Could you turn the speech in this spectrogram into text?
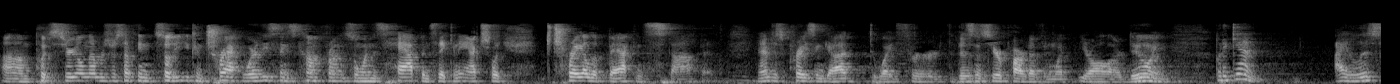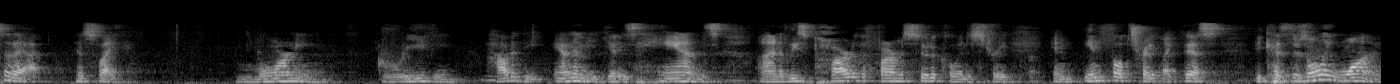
um, put serial numbers or something so that you can track where these things come from. So when this happens, they can actually trail it back and stop it. And I'm just praising God, Dwight, for the business you're part of and what you all are doing. But again, I listen to that, and it's like mourning, grieving. How did the enemy get his hands on at least part of the pharmaceutical industry and infiltrate like this? Because there's only one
